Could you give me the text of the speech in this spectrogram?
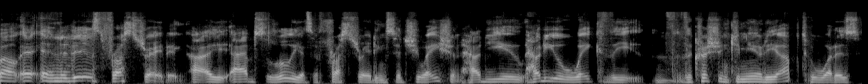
Well, and it is frustrating. I absolutely, it's a frustrating situation. How do you how do you wake the the Christian community up to what is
